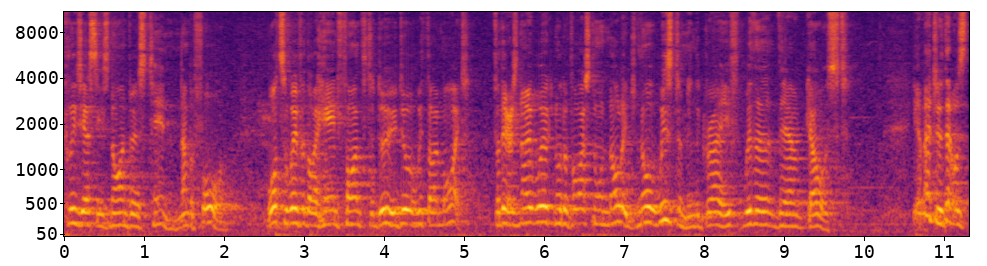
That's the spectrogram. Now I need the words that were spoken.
Ecclesiastes 9, verse 10. Number 4. Whatsoever thy hand findeth to do, do it with thy might. For there is no work, nor device, nor knowledge, nor wisdom in the grave whither thou goest. You imagine if that was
